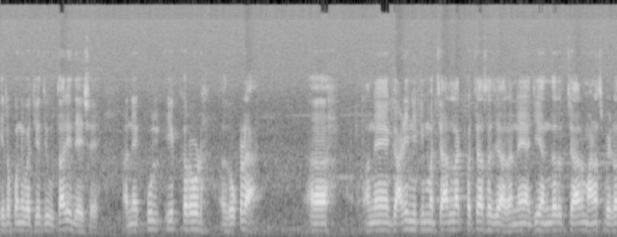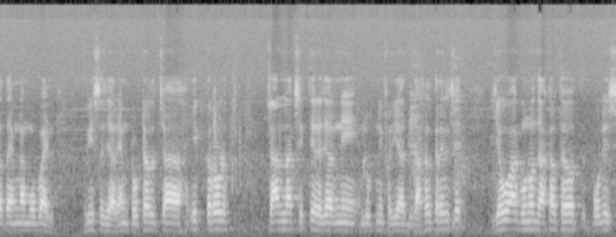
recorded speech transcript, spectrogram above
એ લોકોને વચ્ચેથી ઉતારી દે છે. અને કુલ એક કરોડ રોકડા અને ગાડીની કિંમત ચાર લાખ પચાસ હજાર અને જે અંદર ચાર માણસ બેઠા હતા એમના મોબાઈલ, વીસ હજાર. એમ ટોટલ ચા, એક કરોડ ચાર લાખ સિત્તેર હજારની લૂંટની ફરિયાદ દાખલ કરેલ છે. જેવો આ ગુનો દાખલ થયો, પોલીસ,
